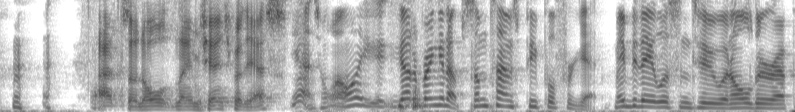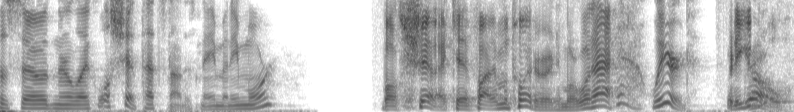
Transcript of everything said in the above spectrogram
That's an old name change, but yes. Yes, well, you got to bring it up. Sometimes people forget. Maybe they listen to an older episode and they're like, "Well, shit, that's not his name anymore." Well, shit, I can't find him on Twitter anymore. What happened? Yeah, weird. Where'd he go?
